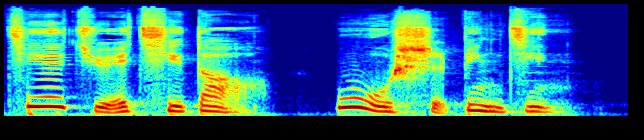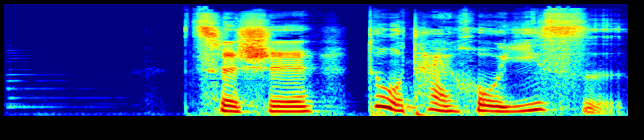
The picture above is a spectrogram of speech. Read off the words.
皆绝其道，勿使并进。”此时，窦太后已死，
